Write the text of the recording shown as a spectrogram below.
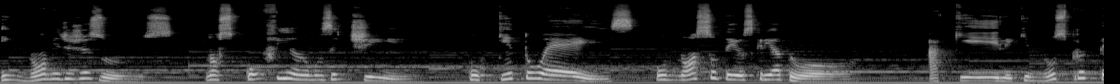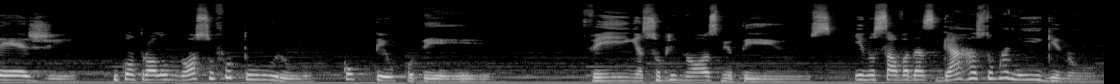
em nome de Jesus, nós confiamos em Ti, porque Tu és o nosso Deus Criador, aquele que nos protege e controla o nosso futuro com Teu poder. Venha sobre nós, meu Deus, e nos salva das garras do maligno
